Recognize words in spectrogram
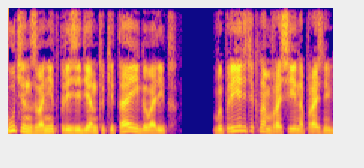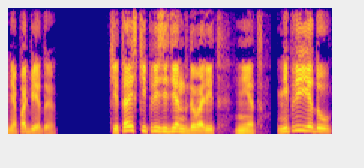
Путин звонит президенту Китая и говорит, вы приедете к нам в Россию на праздник Дня Победы? Китайский президент говорит, нет, не приеду.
